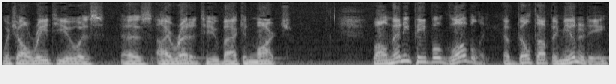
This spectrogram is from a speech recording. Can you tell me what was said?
which I'll read to you as, as I read it to you back in March. While many people globally have built up immunity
